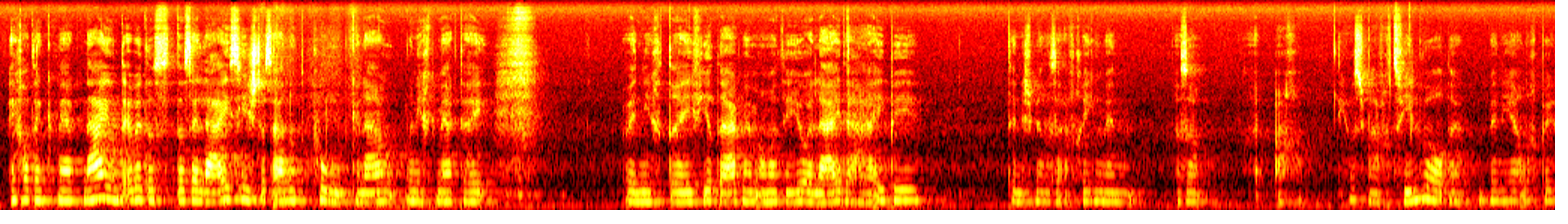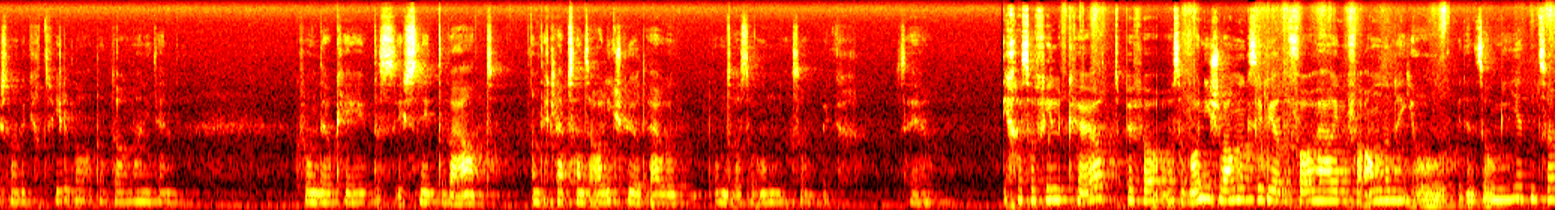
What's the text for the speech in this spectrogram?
ich habe dann gemerkt, nein, und eben das, das Alleinsein ist das auch noch der Punkt, genau, wenn ich gemerkt habe, hey, wenn ich drei, vier Tage mit dem Amadeo allein daheim bin, dann ist mir das einfach irgendwann, also, ach, ja, es ist mir einfach zu viel geworden, wenn ich ehrlich bin, es ist mir wirklich zu viel geworden. Und darum habe ich dann gefunden, okay, das ist nicht der Wert. Und ich glaube, das haben sie alle gespürt, auch unser Sohn, also wirklich sehr. Ich habe so viel gehört, bevor, also als ich schwanger war oder vorher immer von anderen, ja, ich bin dann so müde und so.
